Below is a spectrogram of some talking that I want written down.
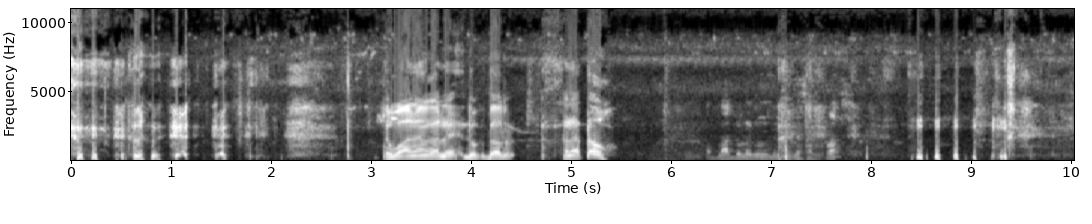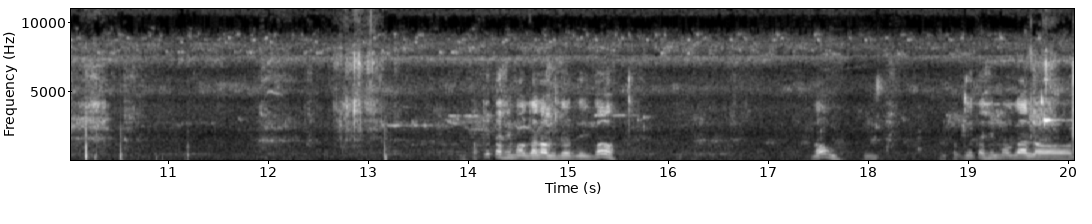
Tawanan ka na, doktor. Kana to. Tablado lagi ulit naging sa pras. Ipakita si mga galon dito dito. Nong. Ipakita si mga galon.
